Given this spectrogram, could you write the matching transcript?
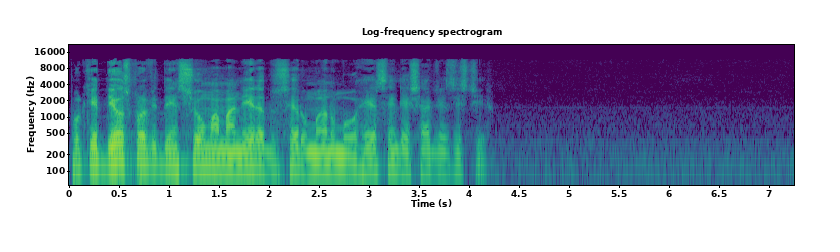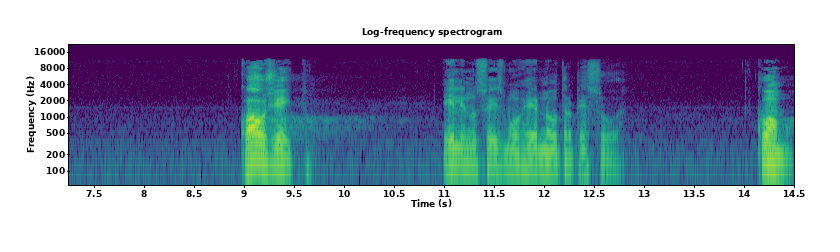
Porque Deus providenciou uma maneira do ser humano morrer sem deixar de existir. Qual o jeito? Ele nos fez morrer noutra pessoa. Como?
